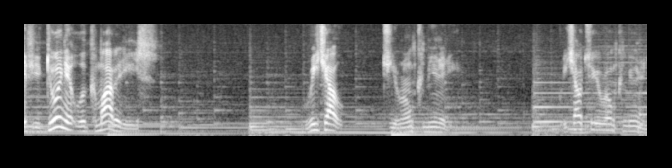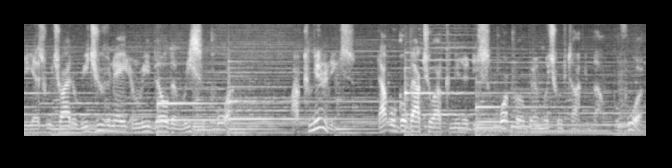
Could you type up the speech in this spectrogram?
if you're doing it with commodities, reach out to your own community. Reach out to your own community as we try to rejuvenate and rebuild and resupport our communities. That will go back to our community support program, which we've talked about before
